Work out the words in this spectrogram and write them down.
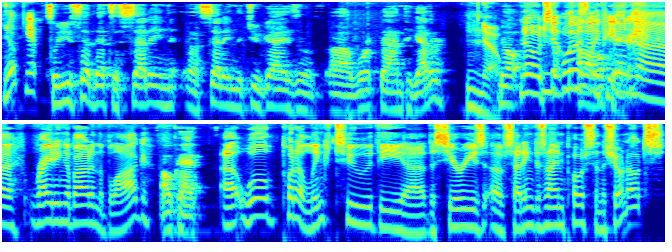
Yep. Yep. So you said that's a setting, a setting that you guys have uh, worked on together? No. No. No, it's No, the one I've of been uh, writing about in the blog. Okay. Uh, we'll put a link to the uh, the series of setting design posts in the show notes.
